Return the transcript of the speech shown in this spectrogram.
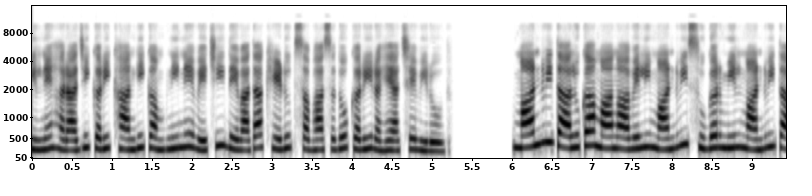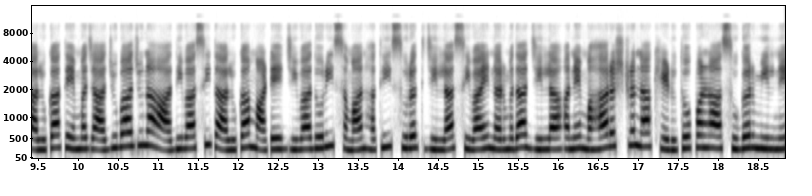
મિલને હરાજી કરી ખાનગી કંપનીને વેચી દેવાતા ખેડૂત સભાસદો કરી રહ્યા છે વિરોધ. માંડવી તાલુકામાં આવેલી માંડવી સુગર મિલ માંડવી તાલુકા તેમજ આજુબાજુના આદિવાસી તાલુકા માટે જીવાદોરી સમાન હતી. સુરત જિલ્લા સિવાય નર્મદા જિલ્લા અને મહારાષ્ટ્રના ખેડૂતો પણ આ સુગર મિલને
